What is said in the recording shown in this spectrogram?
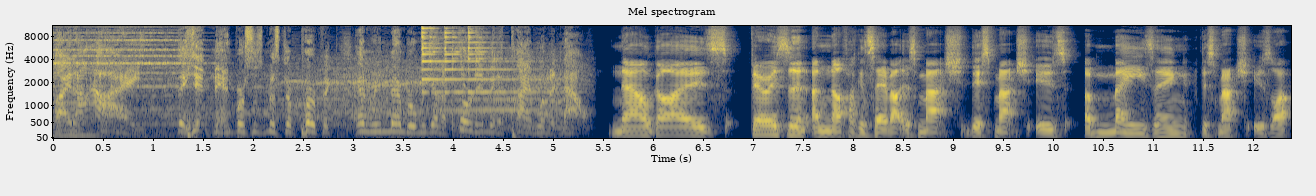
Eye to eye. The Hitman versus Mr. Perfect. And remember, we got a 30 minute time limit now. Now, guys, there isn't enough I can say about this match. This match is amazing. This match is like,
